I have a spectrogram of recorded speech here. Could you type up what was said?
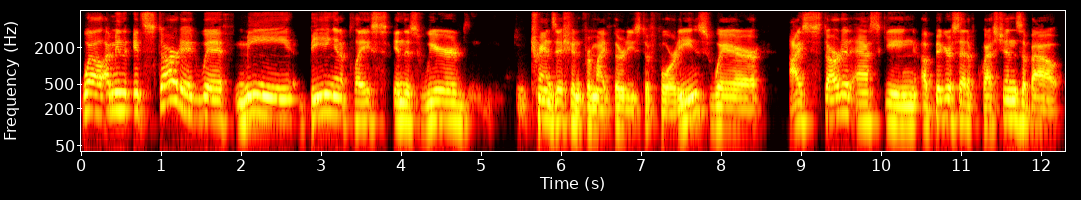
Well, I mean, it started with me being in a place in this weird transition from my 30s to 40s where I started asking a bigger set of questions about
